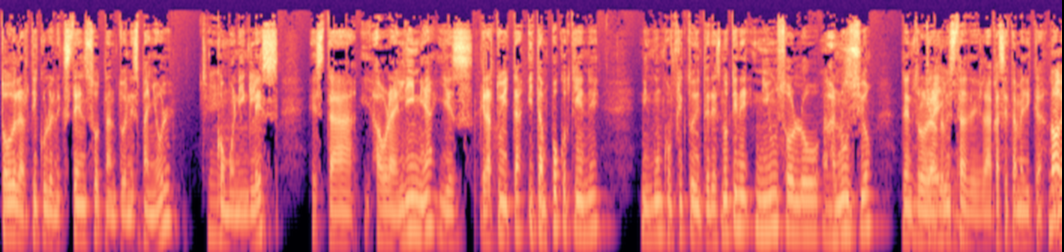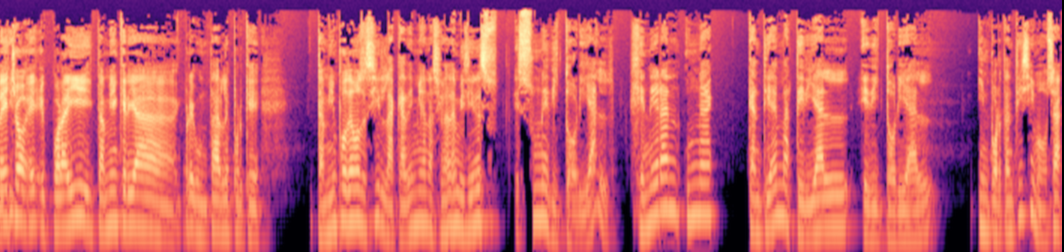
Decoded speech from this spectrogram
todo el artículo en extenso, tanto en español Sí. como en inglés. Está ahora en línea y es gratuita y tampoco tiene ningún conflicto de interés. No tiene ni un solo Anuncio. anuncio dentro de la revista de la Gaceta Médica. No, de hecho, eh, eh, por ahí también quería preguntarle, porque también podemos decir, la Academia Nacional de Medicina es, es un editorial. Generan una cantidad de material editorial importantísimo. O sea,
